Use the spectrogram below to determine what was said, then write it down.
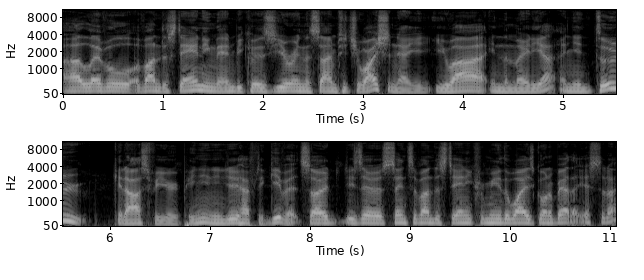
a level of understanding then because you're in the same situation now? You you are in the media and you do get asked for your opinion. And you do have to give it. So is there a sense of understanding from you the way he's gone about that yesterday?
